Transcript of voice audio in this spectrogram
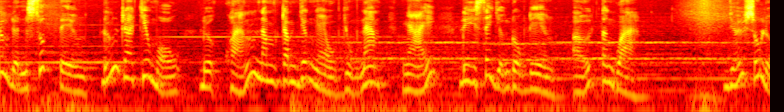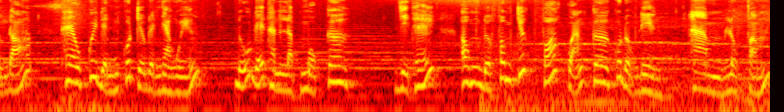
Trương Định xuất tiền đứng ra chiêu mộ được khoảng 500 dân nghèo vùng Nam, Ngãi đi xây dựng đồn điền ở Tân Hòa. Với số lượng đó, theo quy định của triều đình nhà Nguyễn, đủ để thành lập một cơ. Vì thế, ông được phong chức phó quản cơ của đồn điền, hàm lục phẩm.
